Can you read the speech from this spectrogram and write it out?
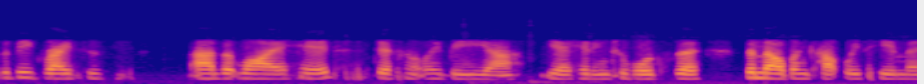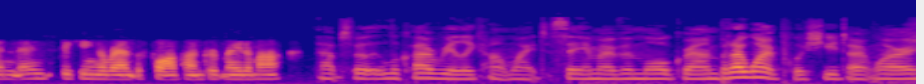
the big races uh, that lie ahead, definitely be uh, yeah heading towards the, the Melbourne Cup with him and, and sticking around the 500 metre mark. Absolutely. Look, I really can't wait to see him over more ground, but I won't push you, don't worry.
